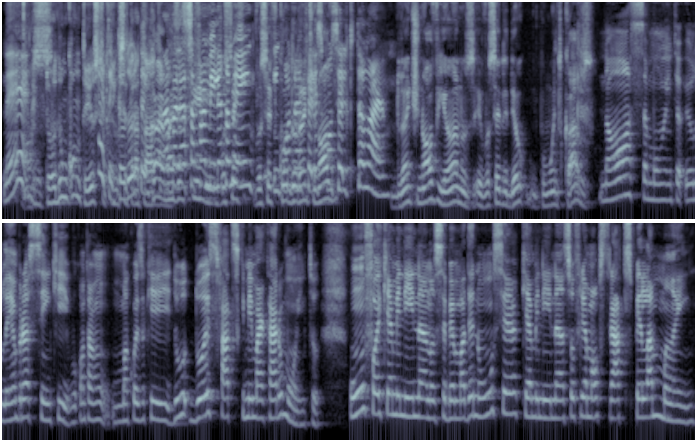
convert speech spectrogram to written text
né? Tem todo um contexto É, que tem, tem, que ser todo, tem que tratado. Cara, mas trabalhar essa assim, família você- também. você ficou durante nove- conselho tutelar. Durante nove anos, e você lidou com muitos casos? Nossa, muito. Eu lembro assim que vou contar um- uma coisa que do- dois fatos que me marcaram muito. Um foi que a menina nós recebemos uma denúncia que a menina sofria maus tratos pela mãe.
